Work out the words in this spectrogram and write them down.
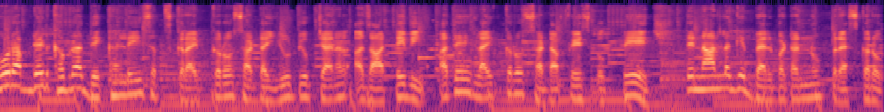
ਹੋਰ ਅਪਡੇਟ ਖਬਰਾਂ ਦੇਖਣ ਲਈ ਸਬਸਕ੍ਰਾਈਬ ਕਰੋ ਸਾਡਾ YouTube ਚੈਨਲ ਆਜ਼ਾਦ ਟੀਵੀ ਅਤੇ ਲਾਈਕ ਕਰੋ ਸਾਡਾ Facebook ਪੇਜ ਤੇ ਨਾਲ ਲੱਗੇ ਬੈਲ ਬਟਨ ਨੂੰ ਪ੍ਰੈਸ ਕਰੋ।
